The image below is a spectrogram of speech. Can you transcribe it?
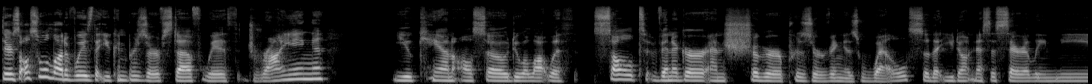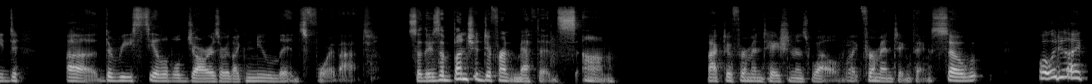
There's also a lot of ways that you can preserve stuff with drying you can also do a lot with salt, vinegar, and sugar preserving as well, so that you don't necessarily need uh, the resealable jars or like new lids for that. So there's a bunch of different methods, um, lacto fermentation as well, like fermenting things. So what would you like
